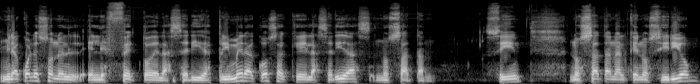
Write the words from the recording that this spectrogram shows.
Mira, ¿cuáles son el, el efecto de las heridas? Primera cosa que las heridas nos atan, ¿sí? Nos atan al que nos hirió.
